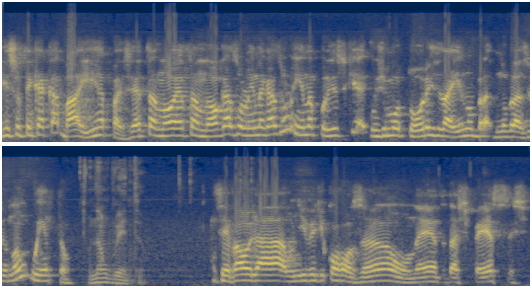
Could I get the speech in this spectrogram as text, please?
isso tem que acabar aí, rapaz. Etanol, etanol, gasolina, gasolina. Por isso que os motores aí no, no Brasil não aguentam. Não aguento. Você vai olhar o nível de corrosão né, das peças,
